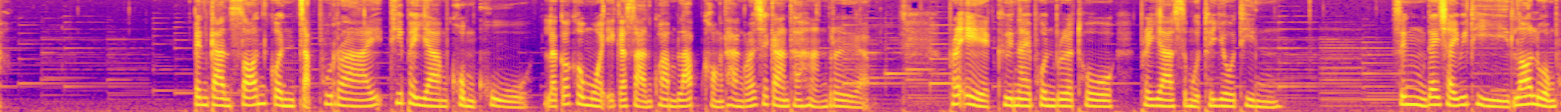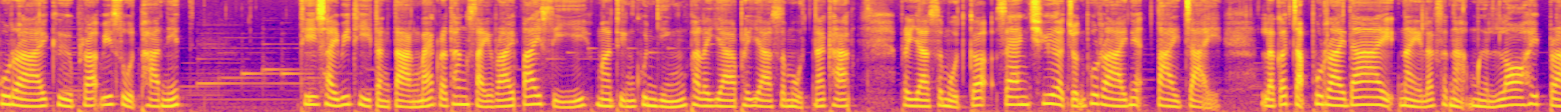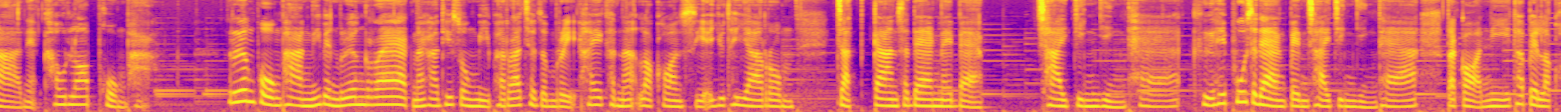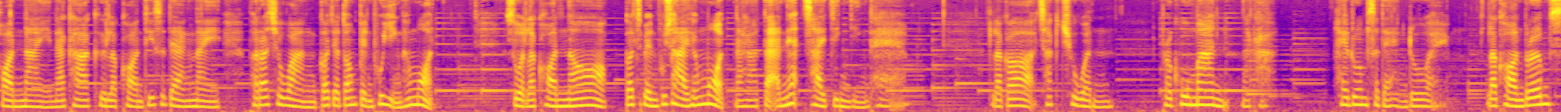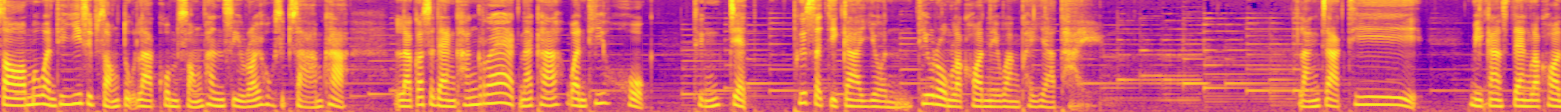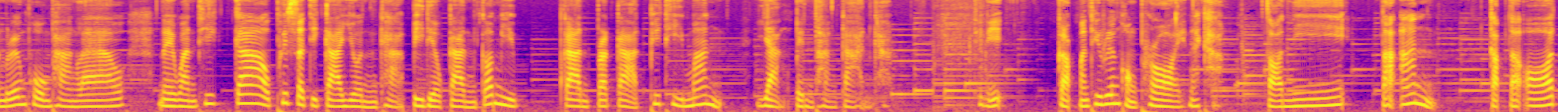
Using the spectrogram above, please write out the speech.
เป็นการซ้อนกลจับผู้ร้ายที่พยายามข่มขู่ แล้วก็ขโมยเอกสารความลับของทางราชการทหารเรือ พระเอกคือนายพลเรือโทพระยาสมุทโยธิน ซึ่งได้ใช้วิธีล่อลวงผู้ร้ายคือพระวิสูตรพาณิชย์ ที่ใช้วิธีต่างๆ แม้กระทั่งใส่ร้ายป้ายสีมาถึงคุณหญิงภรรยาพระยาสมุทรนะคะพระยาสมุทรก็แซงเชื่อจนผู้ร้ายเนี่ยตายใจ แล้วก็จับผู้ร้ายได้ในลักษณะเหมือนล่อให้ปลาเนี่ยเข้ารอบโพงผางเรื่องโพงพางนี้เป็นเรื่องแรกนะคะ ที่ทรงมีพระราชดำริให้คณะละครศรีอยุธยารม จัดการแสดงในแบบ ชายจริงหญิงแท้ คือให้ผู้แสดงเป็นชายจริงหญิงแท้ แต่ก่อนนี้ถ้าเป็นละครในนะคะ คือละครที่แสดงในพระราชวังก็จะต้องเป็นผู้หญิงทั้งหมด ส่วนละครนอกก็จะเป็นผู้ชายทั้งหมดนะคะ แต่อันเนี้ยชายจริงหญิงแท้ แล้วก็ชักชวนพระคู่มั่นนะคะ ให้ร่วมแสดงด้วย ละครเริ่มซ้อมเมื่อวันที่ 22 ตุลาคม 2463 ค่ะ แล้วก็แสดงครั้งแรกนะคะ วันที่ 6 ถึง 7 พฤศจิกายนที่โรงละครในวังพญาไทหลังจากที่มีการแสดงละครเรื่องโพงพางแล้ว ในวันที่ 9 พฤศจิกายนค่ะ ปีเดียวกันก็มีการประกาศพิธีมั่นอย่างเป็นทางการค่ะ ทีนี้กลับมาที่เรื่องของพลอยนะคะ ตอนนี้ตาอั้นกับตาออส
